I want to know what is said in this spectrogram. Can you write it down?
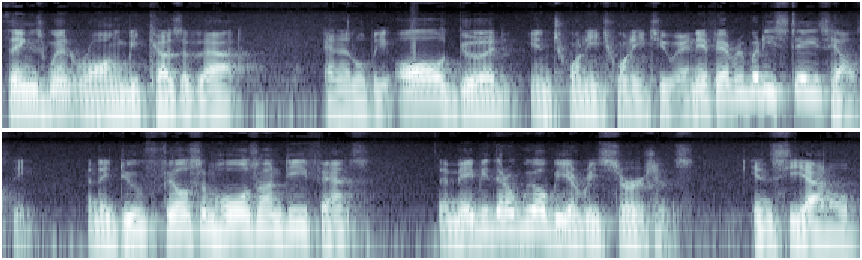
things went wrong because of that, and it'll be all good in 2022. And if everybody stays healthy and they do fill some holes on defense, then maybe there will be a resurgence in Seattle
